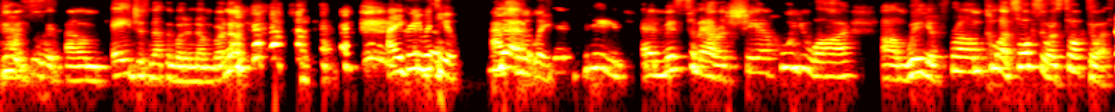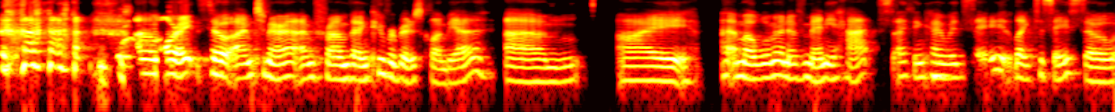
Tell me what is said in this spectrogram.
do yes. it, do it. Um, age is nothing but a number. No. I agree with you. Absolutely. Yes, indeed. And Miss Tamara, share who you are, um, where you're from. Come on, talk to us. Talk to us. um, all right. So I'm Tamara. I'm from Vancouver, British Columbia. Um, I am a woman of many hats, I think I would say, like to say. So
